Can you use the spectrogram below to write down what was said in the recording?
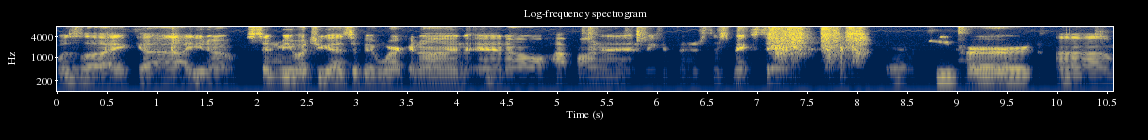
was like, uh, you know, send me what you guys have been working on, and I'll hop on it, and we can finish this mixtape. He heard um,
